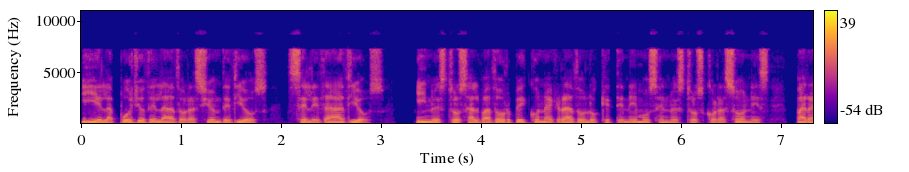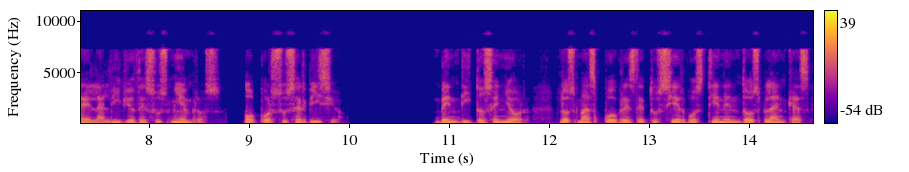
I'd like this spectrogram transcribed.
y el apoyo de la adoración de Dios, se le da a Dios, y nuestro Salvador ve con agrado lo que tenemos en nuestros corazones, para el alivio de sus miembros, o por su servicio. Bendito Señor, los más pobres de tus siervos tienen dos blancas,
